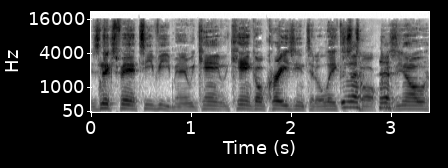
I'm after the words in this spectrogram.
it's Knicks fan TV, man. We can't we can't go crazy into the Lakers talk because you know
